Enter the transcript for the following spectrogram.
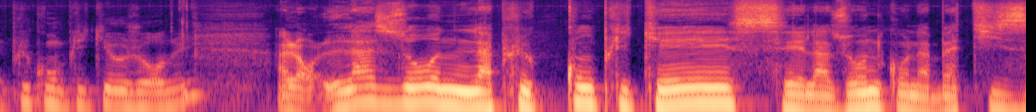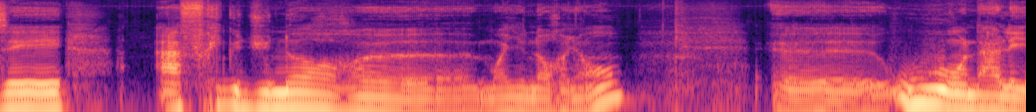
plus compliquées aujourd'hui? Alors la zone la plus compliquée, c'est la zone qu'on a baptisée Afrique du Nord, Moyen-Orient. où on a, les,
